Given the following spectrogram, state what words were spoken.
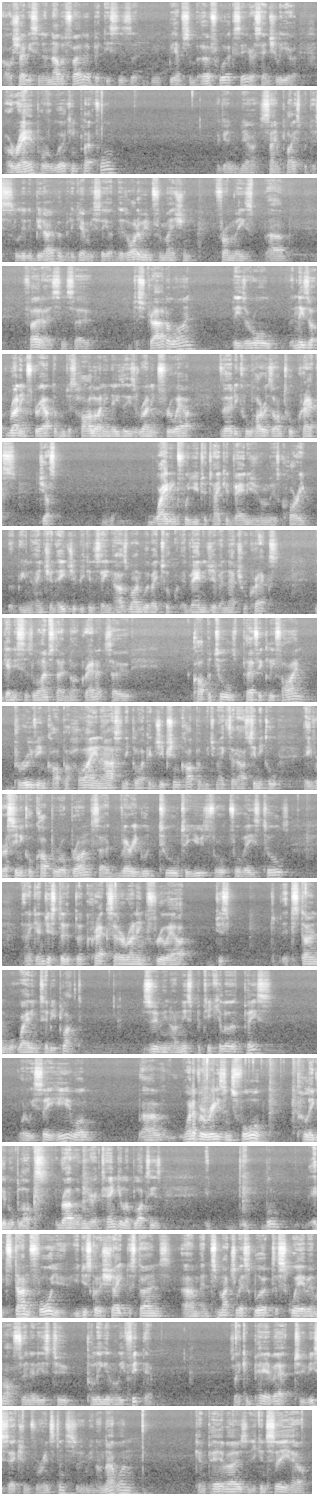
I'll show this in another photo, but this is a, we have some earthworks there, essentially a, a ramp or a working platform. Again, now same place, but just a little bit over. But again, we see there's a lot of information from these um, photos, and so the strata line. These are all, and these are running throughout. I'm just highlighting these. These are running throughout, vertical, horizontal cracks, just waiting for you to take advantage of them. There's quarry in ancient Egypt. You can see in Aswan where they took advantage of the natural cracks. Again, this is limestone, not granite, so copper tools perfectly fine. Peruvian copper high in arsenic like Egyptian copper, which makes it arsenical, either arsenical copper or bronze, so very good tool to use for, for these tools. And again, just the, the cracks that are running throughout, just it's stone waiting to be plucked. Zoom in on this particular piece. What do we see here? Well, uh, one of the reasons for polygonal blocks rather than rectangular blocks is it, it, well it's done for you. You just got to shape the stones, um, and it's much less work to square them off than it is to polygonally fit them. So compare that to this section, for instance. Zoom in on that one. Compare those, and you can see how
